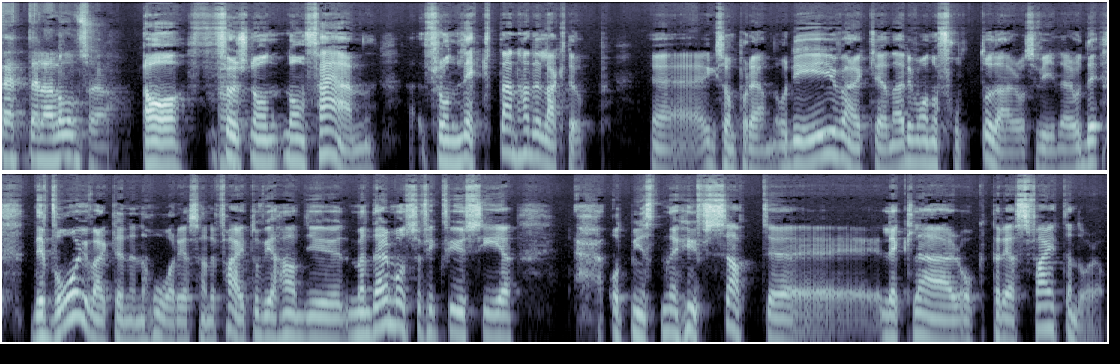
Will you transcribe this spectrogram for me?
Fettel Alonso ja. ja, först någon, någon fan från läktaren hade lagt upp. Eh, liksom på den. Och det är ju verkligen, det var något foto där och så vidare. Och det, det var ju verkligen en hårresande fight. Och vi hade ju, men däremot så fick vi ju se åtminstone hyfsat eh, Leclerc och Perez-fighten då. då.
